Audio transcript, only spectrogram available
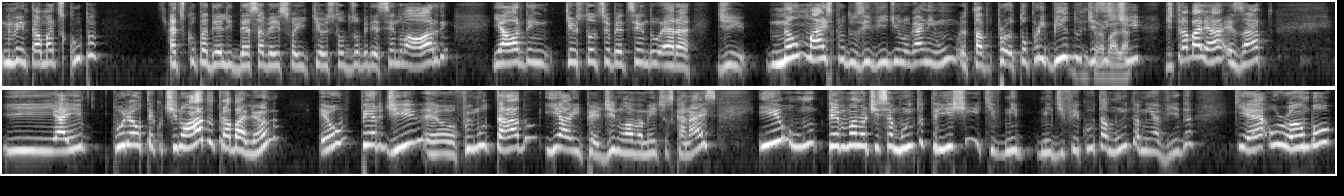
inventar uma desculpa. A desculpa dele dessa vez foi que eu estou desobedecendo uma ordem. E a ordem que eu estou desobedecendo era de não mais produzir vídeo em lugar nenhum. Eu, tava, eu tô proibido de, existir, de trabalhar, exato. E aí, por eu ter continuado trabalhando, eu perdi, eu fui multado e aí perdi novamente os canais. E um, teve uma notícia muito triste que me, me dificulta muito a minha vida, que é o Rumble,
